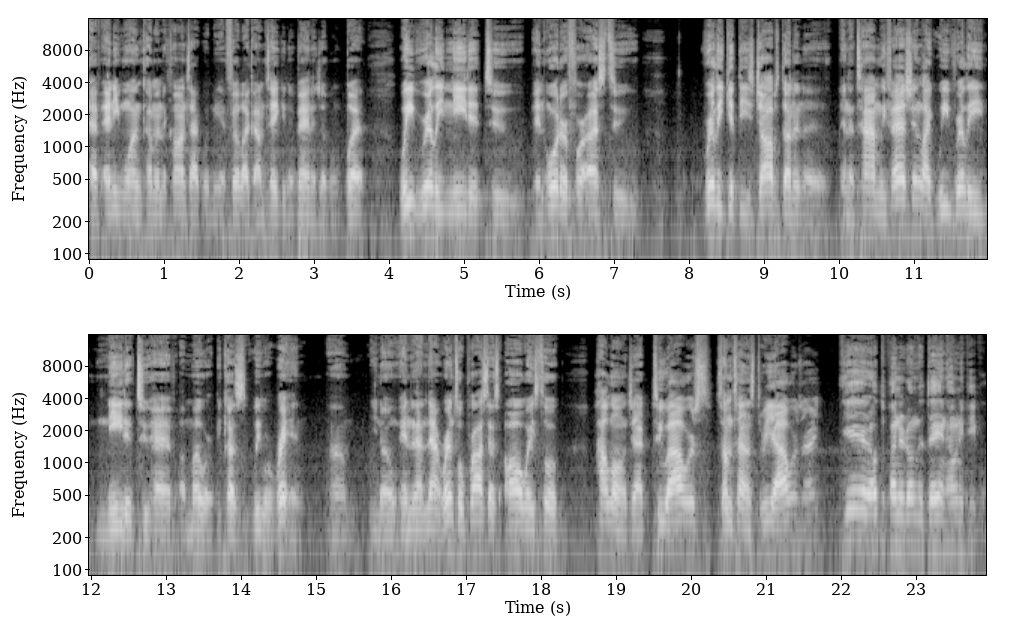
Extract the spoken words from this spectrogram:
have anyone come into contact with me and feel like I'm taking advantage of them. But we really needed to, in order for us to really get these jobs done in a in a timely fashion, like we really needed to have a mower because we were renting. Um, you know, and that, that rental process always took how long, Jack? Two hours, sometimes three hours, right? Yeah, it all depended on the day and how many people.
